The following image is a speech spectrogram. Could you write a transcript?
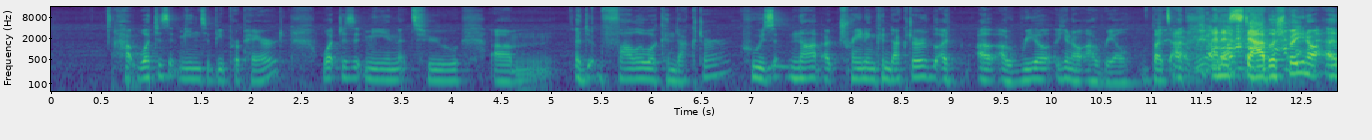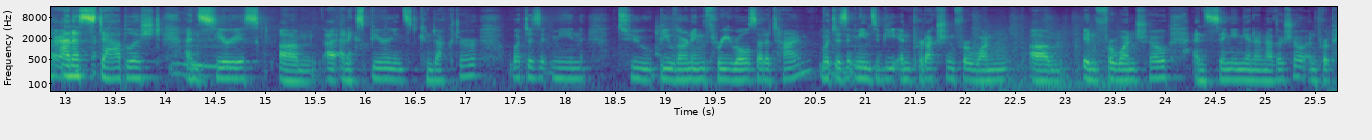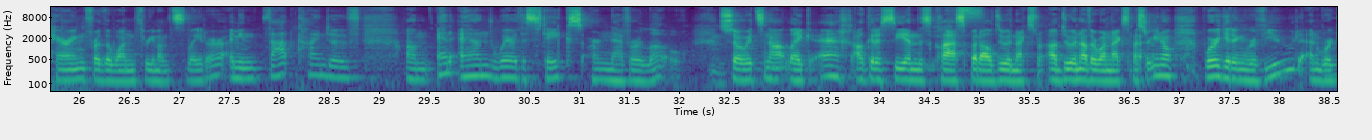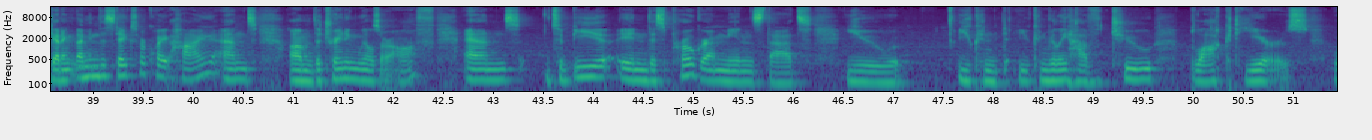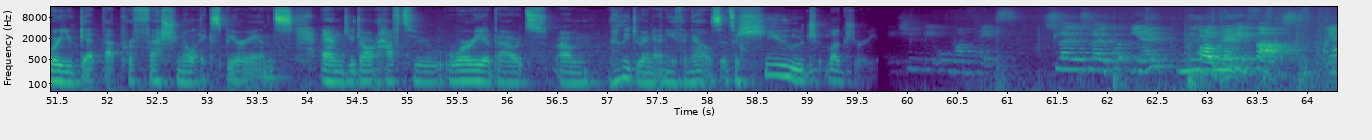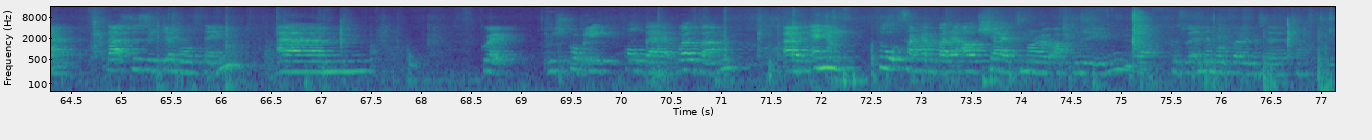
How, what does it mean to be prepared? What does it mean to um, follow a conductor who's not a training conductor, a, a, a real, you know, a real, but a, an established, but you know, an, an established and serious, um, a- an experienced conductor? What does it mean to be learning three roles at a time? What does it mean to be in production for one, um, in for one show and singing in another show and preparing for the one three months later? I mean, that kind of, um, and and where the stakes are never low. So it's not like, eh, I'll get a C in this class, but I'll do a next, I'll do another one next semester. You know, we're getting reviewed, and we're getting. I mean, the stakes are quite high, and um, the training wheels are off. And to be in this program means that you, you can you can really have two blocked years where you get that professional experience and you don't have to worry about um, really doing anything else. It's a huge luxury. It shouldn't be all one pace. Slow, slow, quick, you know, moving, Okay. moving fast. Yeah? That's just a general thing. Um, great. We should probably hold there. Well done. Um, any thoughts I have about it, I'll share tomorrow afternoon. Because and then we'll go into custody.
